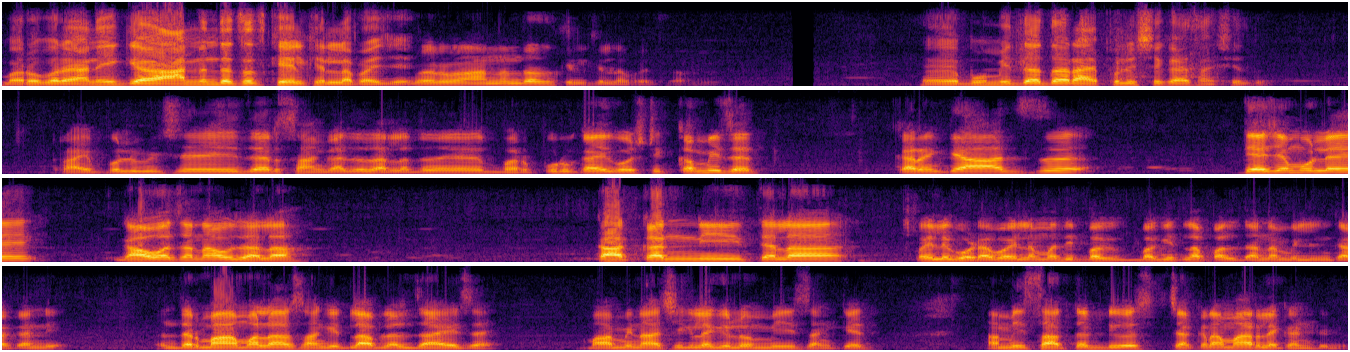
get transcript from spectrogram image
बरोबर आहे. आणि आनंदाचाच खेळ खेळला पाहिजे. बरोबर आनंदाचा खेळ केला पाहिजे. भूमित दादा रायफल विषयी काय सांगशील तू? रायफल विषयी जर सांगायचं झालं तर भरपूर काही गोष्टी कमीच आहेत. कारण की आज त्याच्यामुळे गावाचं नाव झाला. काकांनी त्याला पहिले बघ- बघितला पलताना मिलिंद काकांनी. नंतर मग आम्हाला सांगितलं आपल्याला जायचं आहे मग आम्ही नाशिकला गेलो मी संकेत. आम्ही सात आठ दिवस चक्रा मारले कंटिन्यू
